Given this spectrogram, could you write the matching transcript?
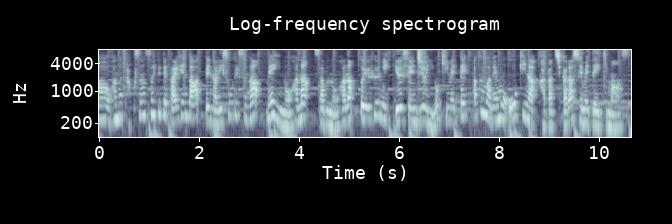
わあ、お花たくさん咲いてて大変だってなりそうですが、メインのお花、サブのお花という風に優先順位を決めて、あくまでも大きな形から攻めていきます。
